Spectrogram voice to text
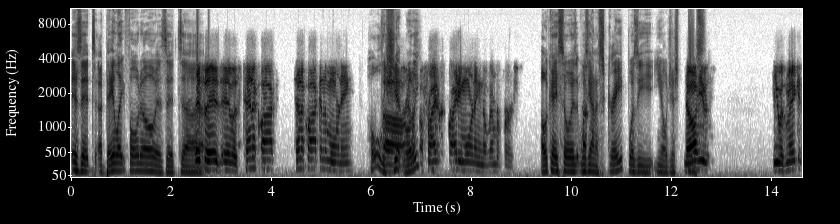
is it a daylight photo? Is it? Uh, it's a, it, it was ten o'clock, ten o'clock in the morning. Holy uh, shit! Really? A Friday Friday morning, November first. Okay, so is, was he on a scrape? Was he, you know, just No, just- he was he was making.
